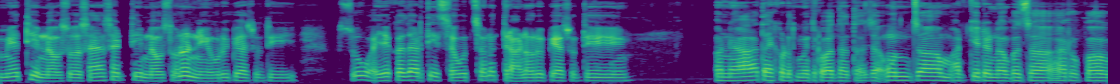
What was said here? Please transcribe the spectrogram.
મેથી નવસો છાસઠથી નવસો ને નેવું રૂપિયા સુધી સોવા એક હજારથી ચૌદસો ને ત્રાણું રૂપિયા સુધી? અને આ હતા ખેડૂત મિત્રો, આજના તાજા ઊંઝા માર્કેટના બજાર ભાવ.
